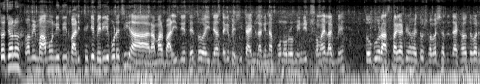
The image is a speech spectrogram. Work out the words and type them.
তো চলো আমি মামনিদির বাড়ি থেকে বেরিয়ে পড়েছি আর আমার বাড়ি যেতে তো এই জায়গা থেকে বেশি টাইম লাগে না পনেরো মিনিট সময় লাগবে। তবুও রাস্তাঘাটে হয়তো সবার সাথে দেখা হতে পারে,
